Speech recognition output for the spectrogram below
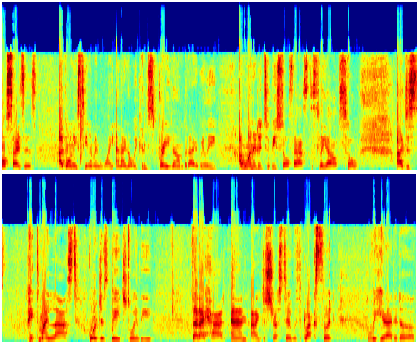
all sizes. I've only seen them in white, and I know we can spray them, but I really, I wanted it to be so fast, this layout. So I just picked my last gorgeous beige doily that I had and I distressed it with black soot. Over here I added a,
